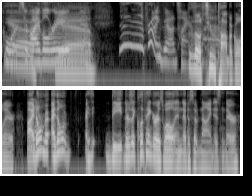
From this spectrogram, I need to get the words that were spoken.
poor Yeah. survival rate. Yeah. and, eh, probably bad time. a little too that. topical there. I Yeah. don't. remem- I don't. I think the there's a cliffhanger as well in episode nine, isn't there?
